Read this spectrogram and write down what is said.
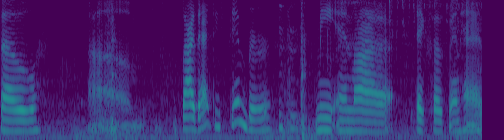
So, um, by that December, me and my ex-husband had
